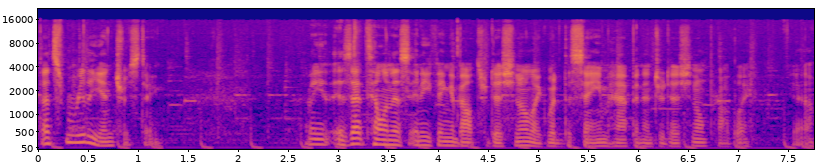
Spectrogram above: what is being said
That's really interesting. I mean, is that telling us anything about traditional? Like, would the same happen in traditional? Probably, yeah.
